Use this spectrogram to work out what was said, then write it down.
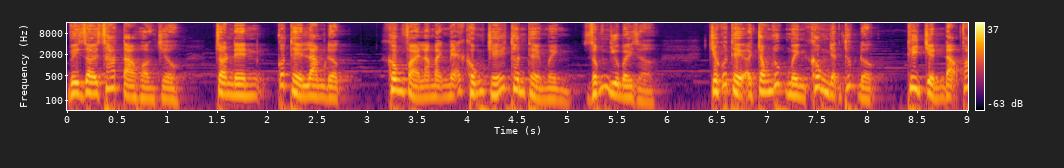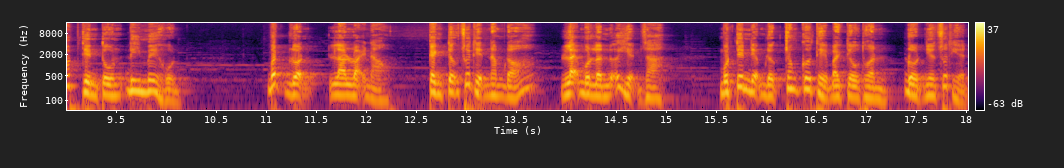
Vì rời xa tà Hoàng Triều, Cho nên có thể làm được Không phải là mạnh mẽ khống chế thân thể mình giống như bây giờ. Chỉ có thể ở trong lúc mình không nhận thức được, Thi triển đạo pháp thiên tôn đi mê hồn. Bất luận là loại nào, Cảnh tượng xuất hiện năm đó Lại một lần nữa hiện ra. Một tiên niệm lực trong cơ thể Bạch Tiểu Thuần đột nhiên xuất hiện.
